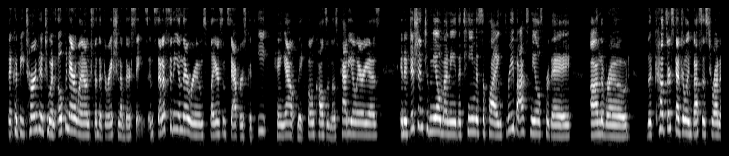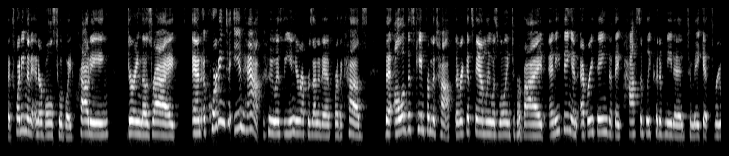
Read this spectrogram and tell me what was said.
that could be turned into an open air lounge for the duration of their stays. Instead of sitting in their rooms, players and staffers could eat, hang out, make phone calls in those patio areas. In addition to meal money, the team is supplying three box meals per day on the road. The Cubs are scheduling buses to run at 20 minute intervals to avoid crowding during those rides. And according to Ian Happ, who is the union representative for the Cubs, that all of this came from the top. The Ricketts family was willing to provide anything and everything that they possibly could have needed to make it through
